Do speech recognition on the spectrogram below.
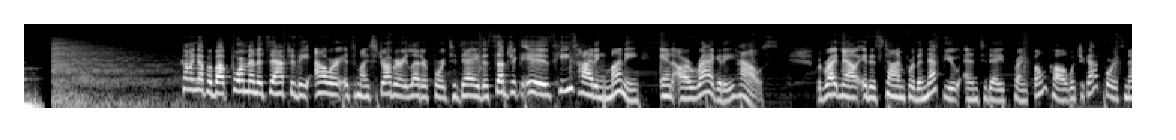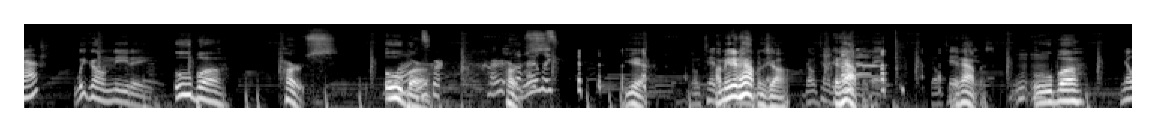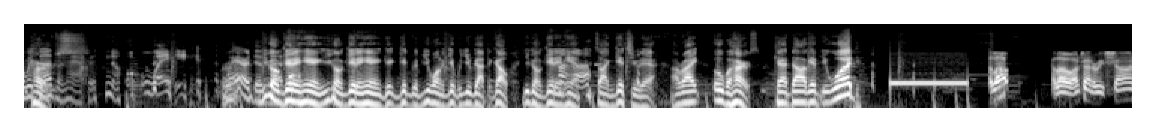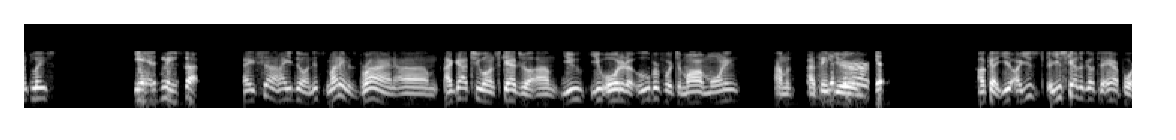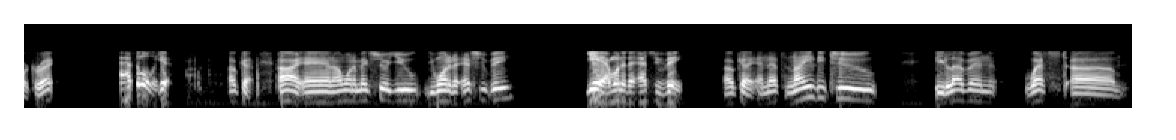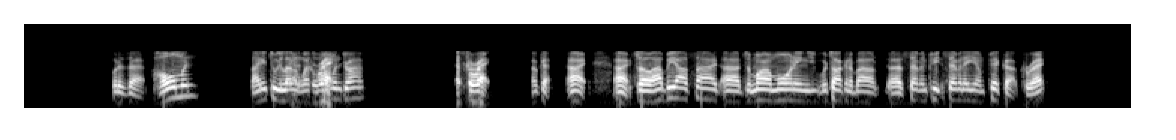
Coming up about four minutes after the hour, it's my strawberry letter for today. The subject is He's Hiding Money in Our Raggedy House. But right now, it is time for the nephew and today's prank phone call. What you got for us, Neff? We gonna need a Uber hearse. Uber. Uber Hearse? Hearse. Really? Yeah. Don't tell I mean, the it happens, y'all. Don't tell me It the happens. Don't tell It me happens. Mm-mm. Uber. No, it hearse. doesn't happen. No way. Where does You gonna that get in happen? here. You gonna get in here and get, get if you want to get where you got to go. You gonna get in here Uh-uh. so I can get you there. All right, Uber hearse. Cat dog, if you would. Hello? Hello, I'm trying to reach Sean, please. Yeah, it's me. What's up? Hey, Sean, how you doing? This my name is Brian. Um, I got you on schedule. Um, you you ordered an Uber for tomorrow morning. Um, I think yes, you're sir. Yes, okay. You are you are you scheduled to go to the airport? Correct? absolutely. Yeah. Okay. All right, and I want to make sure you you wanted an SUV. Yeah, I wanted an SUV. Okay, and that's ninety two eleven West. Um, what is that? Holman. Ninety two eleven West correct. Holman Drive. That's correct. Okay. All right. All right. So I'll be outside uh, tomorrow morning. We're talking about uh, seven p seven a.m. pickup, correct?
